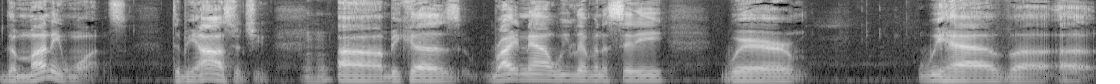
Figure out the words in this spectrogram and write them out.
the money wants. To be honest with you, uh, because right now we live in a city where we have uh, uh,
